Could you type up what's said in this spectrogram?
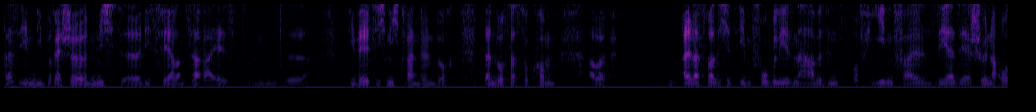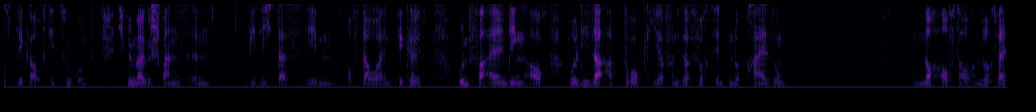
Dass eben die Bresche nicht äh, die Sphären zerreißt und äh, die Welt sich nicht wandeln wird, dann wird das so kommen. Aber all das, was ich jetzt eben vorgelesen habe, sind auf jeden Fall sehr, sehr schöne Ausblicke auf die Zukunft. Ich bin mal gespannt, ähm, wie sich das eben auf Dauer entwickelt und vor allen Dingen auch, wo dieser Abdruck hier von dieser 14. Lobpreisung noch auftauchen wird, weil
